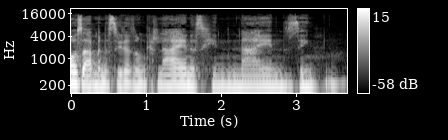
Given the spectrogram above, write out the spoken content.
Ausatmen ist wieder so ein kleines Hineinsinken.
